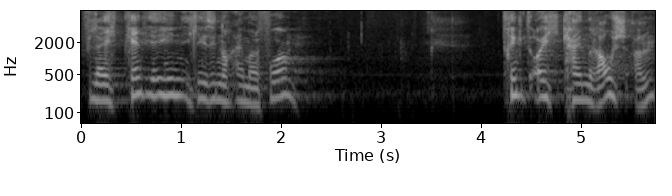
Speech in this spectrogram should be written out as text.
Vielleicht kennt ihr ihn, ich lese ihn noch einmal vor. Trinkt euch keinen Rausch an,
